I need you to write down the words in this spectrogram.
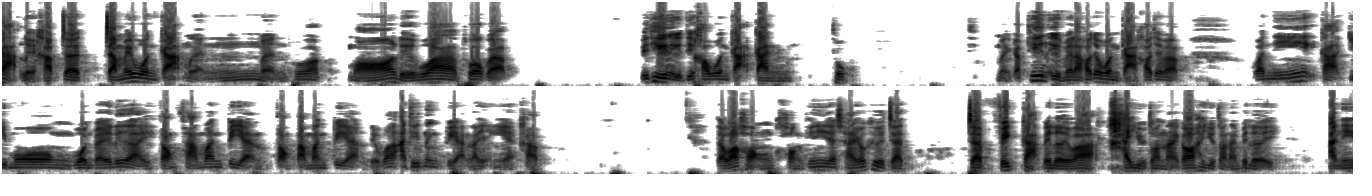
กะเลยครับ จะจะไม่วนกะเหมือนเหมือนพวก หมอหรือว่าพวกแบบ วิธีอื่นที่เขาวนกะกันทุก เหมือนกับที่อื่นเวลาเขาจะวนกะเขาจะแบบ วันนี้กะกี่โมง วนไปเรื่อยสองสามวันเปลี่ยนสองสามวันเปลี่ยน หรือว่าอาทิตย์หนึ่งเปลี่ยนอะไรอย่างเงี้ยครับ แต่ว่าของของที่นี่จะใช้ก็คือจะจะฟิกกะไปเลยว่า ใครอยู่ตอนไหนก็ให้อยู่ตอนนั้นไปเลย อันนี้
